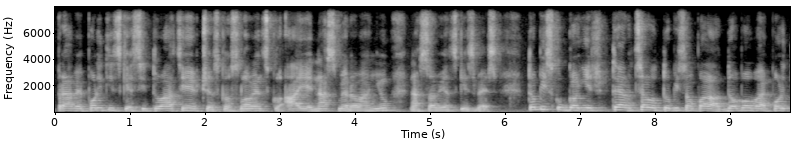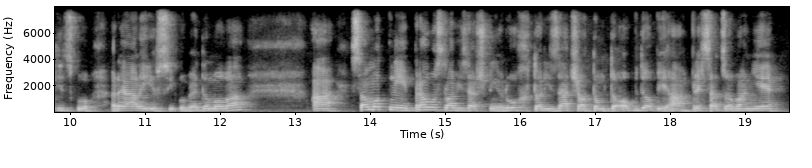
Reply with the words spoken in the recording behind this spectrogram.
práve politické situácie v Československu a jej nasmerovaniu na sovietský zväz. To biskup Godič celú tu by som povedal dobovú aj politickú reáliu si uvedomoval a samotný pravoslavizačný ruch, ktorý začal v tomto období a presadzovanie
